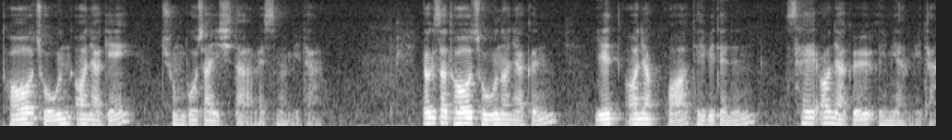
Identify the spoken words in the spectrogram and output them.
더 좋은 언약의 중보자이시다 말씀합니다. 여기서 더 좋은 언약은 옛 언약과 대비되는 새 언약을 의미합니다.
